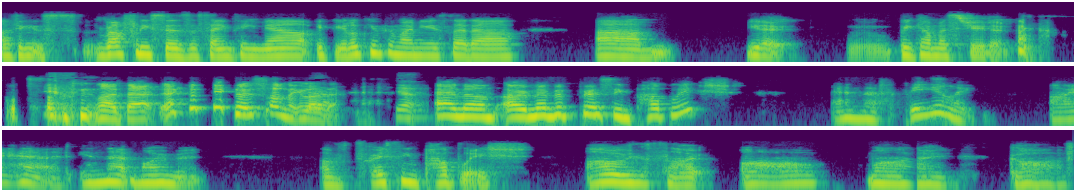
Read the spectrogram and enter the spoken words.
I think it's roughly says the same thing now. If you're looking for my newsletter, um, you know, become a student, something yeah. like that. you know, something yeah. like that. Yeah. And um, I remember pressing publish and the feeling I had in that moment of pressing publish, I was like, oh my God.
